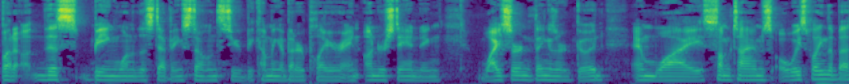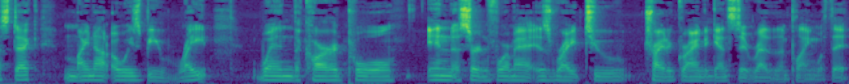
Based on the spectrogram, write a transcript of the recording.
but uh, this being one of the stepping stones to becoming a better player and understanding why certain things are good and why sometimes always playing the best deck might not always be right when the card pool in a certain format is right to try to grind against it rather than playing with it.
